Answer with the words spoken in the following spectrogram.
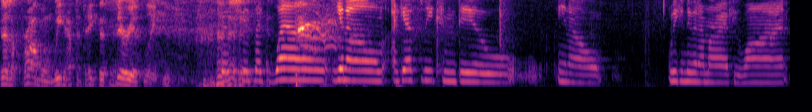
there's a problem. We have to take this seriously. So she's like, well, you know, I guess we can do, you know, we can do an MRI if you want,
